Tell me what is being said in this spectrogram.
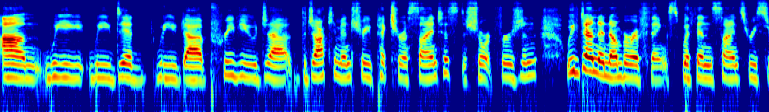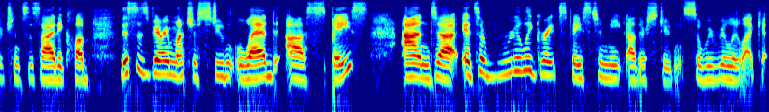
Um, we we did we uh, previewed uh, the documentary Picture a Scientist, the short version. We've done a number of things within Science Research and Society Club. This is very much a student-led uh, space, and uh, it's a really great space to meet other students. So we really like it.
